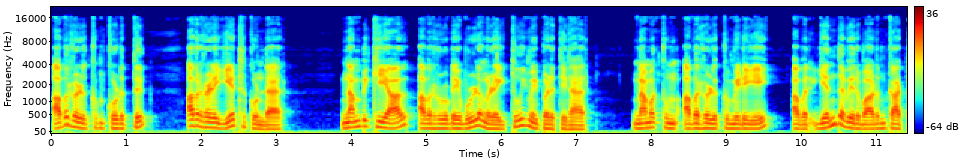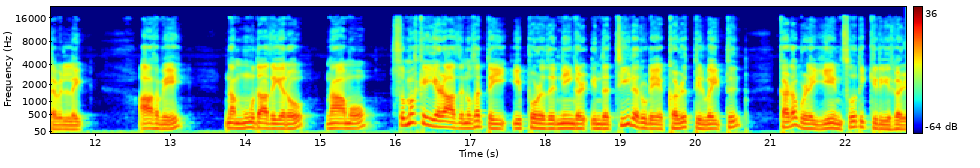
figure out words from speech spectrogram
அவர்களுக்கும் கொடுத்து அவர்களை ஏற்றுக்கொண்டார். நம்பிக்கையால் அவர்களுடைய உள்ளங்களை தூய்மைப்படுத்தினார். நமக்கும் அவர்களுக்கும் இடையே அவர் எந்த வேறுபாடும் காட்டவில்லை. ஆகவே நம் மூதாதையரோ நாமோ சுமக்க இயலாத நுகத்தை இப்பொழுது நீங்கள் இந்த சீடருடைய கழுத்தில் வைத்து கடவுளை ஏன் சோதிக்கிறீர்கள்?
